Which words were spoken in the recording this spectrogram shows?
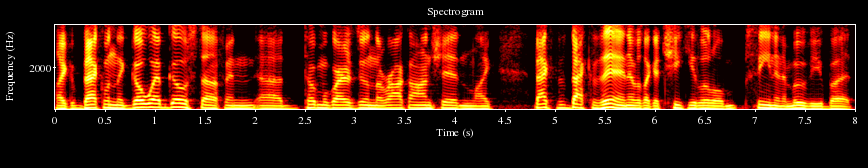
Like back when the Go Web Go stuff and uh, Tobey Maguire's doing the Rock On shit, and like back back then it was like a cheeky little scene in a movie. But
